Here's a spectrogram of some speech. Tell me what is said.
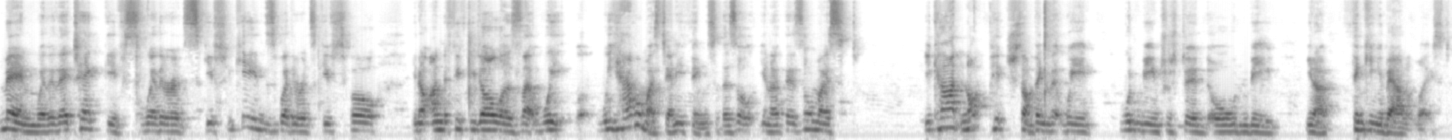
men, whether they're tech gifts, whether it's gifts for kids, whether it's gifts for you know under fifty dollars. Like we we have almost anything. So there's all you know there's almost you can't not pitch something that we wouldn't be interested or wouldn't be you know thinking about at least.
